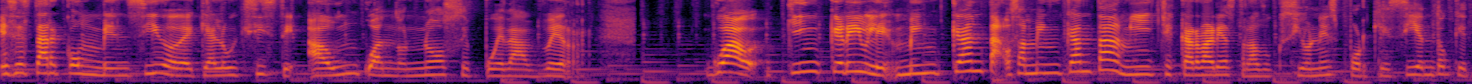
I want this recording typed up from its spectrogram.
Es estar convencido de que algo existe, aun cuando no se pueda ver wow, qué increíble. Me encanta, o sea, me encanta a mí checar varias traducciones porque siento que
